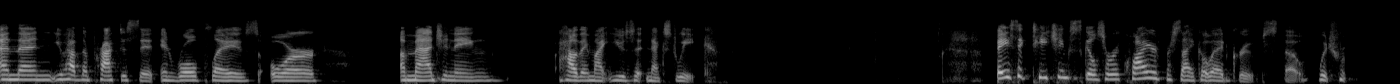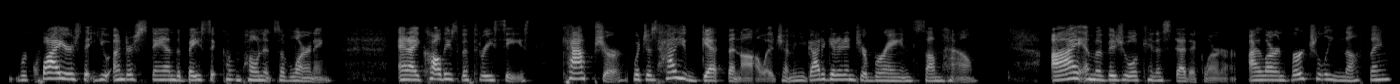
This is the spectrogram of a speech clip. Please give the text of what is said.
and then you have them practice it in role plays or imagining how they might use it next week. Basic teaching skills are required for psychoed groups though which re requires that you understand the basic components of learning. And i call these the three c's capture which is how you get the knowledge. I mean you got to get it into your brain somehow. I am a visual kinesthetic learner. I learn virtually nothing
